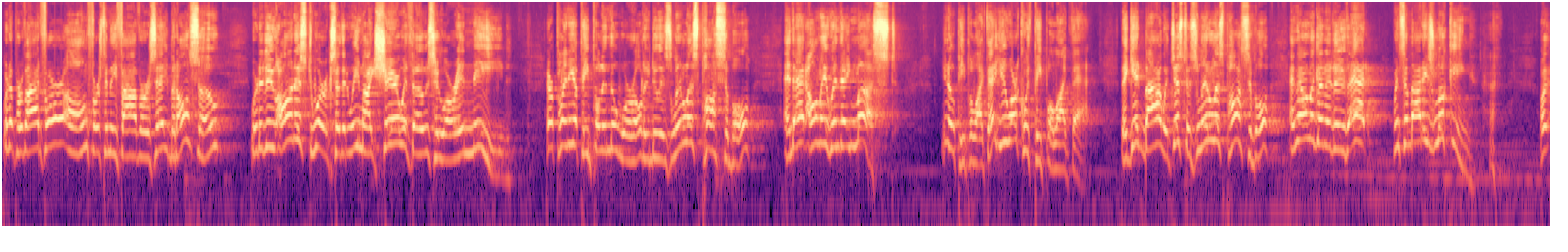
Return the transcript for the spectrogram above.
We're to provide for our own, 1 Timothy 5, verse 8, but also we're to do honest work so that we might share with those who are in need. There are plenty of people in the world who do as little as possible and that only when they must. You know people like that. You work with people like that. They get by with just as little as possible, and they're only going to do that when somebody's looking. well,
